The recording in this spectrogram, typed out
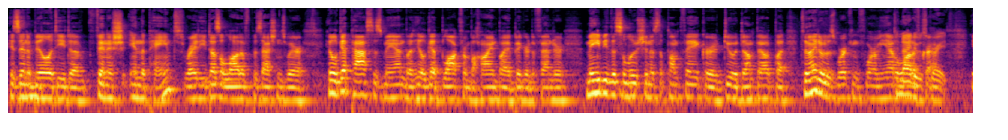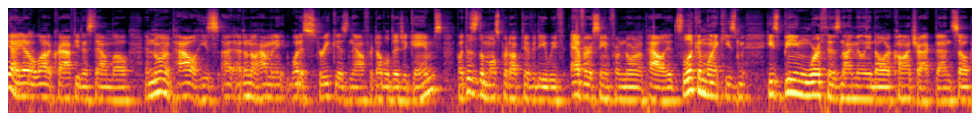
his mm-hmm. inability to finish in the paint. Right, he does a lot of possessions where he'll get past his man, but he'll get blocked from behind by a bigger defender. Maybe the solution is the pump fake or do a dump out, but tonight it was working for him. He had tonight a lot of cra- great. Yeah, he had a lot of craftiness down low. And Norman Powell, he's I, I don't know how many what his streak is now for double digit games, but this is the most productivity we've ever seen from Norman Powell. It's looking like he's he's being worth his nine million dollar contract, Ben. So,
